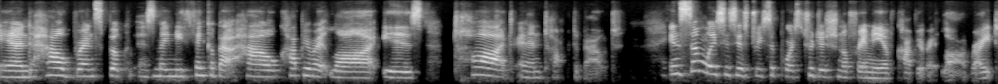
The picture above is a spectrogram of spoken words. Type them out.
and how Brent's book has made me think about how copyright law is taught and talked about. In some ways, his history supports traditional framing of copyright law, right?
